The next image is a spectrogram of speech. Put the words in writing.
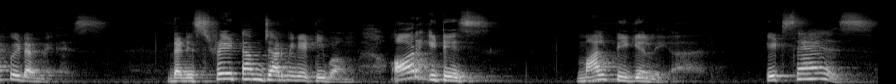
epidermis that is stratum germinativum or it is Malpighian layer. It cells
